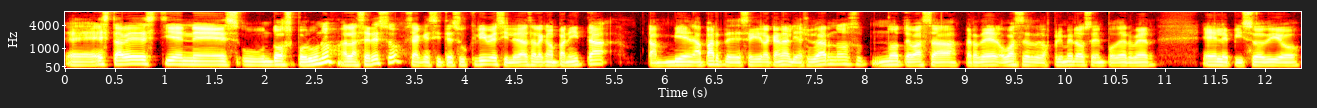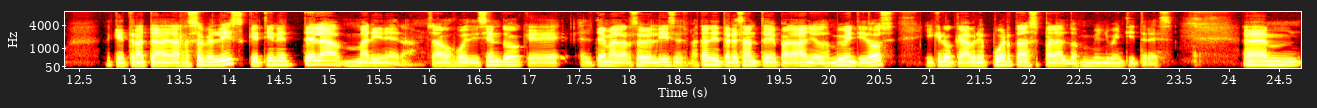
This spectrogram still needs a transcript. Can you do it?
Eh, esta vez tienes un 2x1 al hacer eso, o sea que si te suscribes y le das a la campanita, también aparte de seguir al canal y ayudarnos, no te vas a perder o vas a ser de los primeros en poder ver el episodio que trata de la Reserve List, que tiene tela marinera. Ya os voy diciendo que el tema de la Reserve List es bastante interesante para el año 2022 y creo que abre puertas para el 2023. Em,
